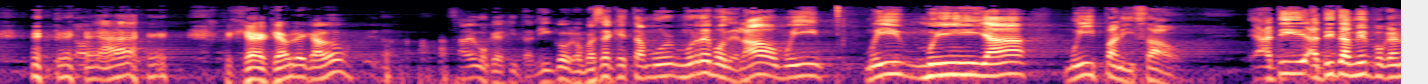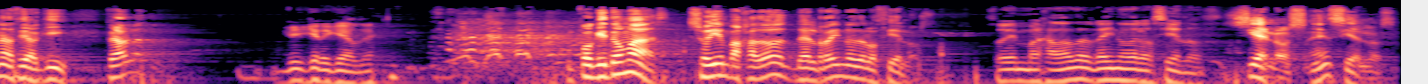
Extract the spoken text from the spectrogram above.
que, que hable caló. Sabemos que es gitanico, lo que pasa es que está muy, muy remodelado, muy, muy, muy ya, muy hispanizado. A ti, a ti también porque has nacido aquí. Pero habla tú. ¿Qué quiere que hable? Un poquito más. Soy embajador del reino de los cielos. Soy embajador del reino de los cielos. Cielos, ¿eh? Cielos.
